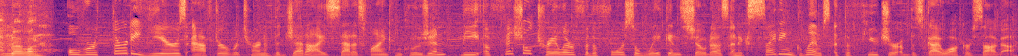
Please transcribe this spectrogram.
I'm no one. Over 30 years after Return of the Jedi's satisfying conclusion, the official trailer for The Force Awakens showed us an exciting glimpse at the future of the Skywalker saga.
